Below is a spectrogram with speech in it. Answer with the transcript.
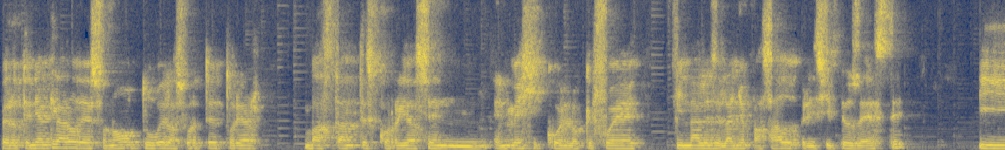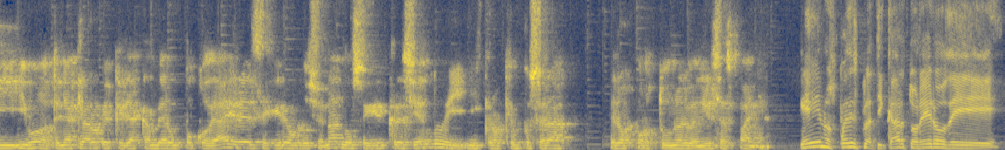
pero tenía claro de eso, ¿no? Tuve la suerte de torear bastantes corridas en, en México en lo que fue finales del año pasado, principios de este. Y, y bueno, tenía claro que quería cambiar un poco de aire, seguir evolucionando, seguir creciendo y, y creo que pues era, era oportuno el venirse a España. ¿Qué nos puedes platicar, torero, de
